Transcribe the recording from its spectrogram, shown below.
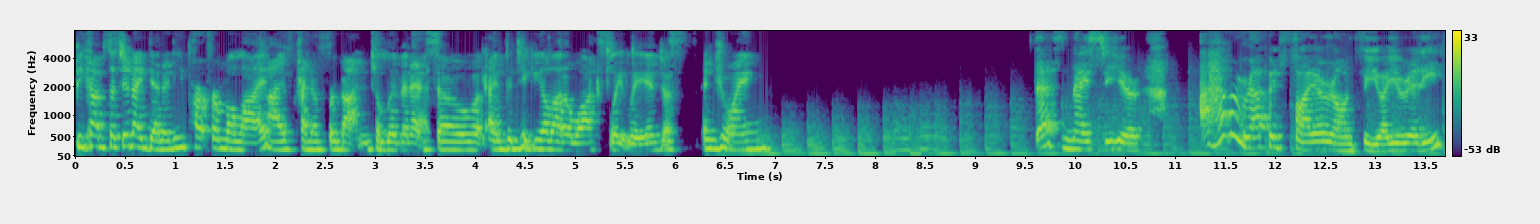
become such an identity part for Malai. I've kind of forgotten to live in it. So I've been taking a lot of walks lately and just enjoying. That's nice to hear. I have a rapid fire round for you. Are you ready?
